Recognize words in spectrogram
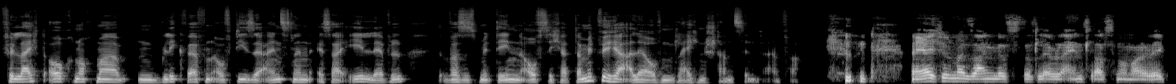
vielleicht auch noch mal einen Blick werfen auf diese einzelnen SAE-Level, was es mit denen auf sich hat, damit wir hier alle auf dem gleichen Stand sind einfach. naja, ich würde mal sagen, dass das Level 1 lassen wir mal weg.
